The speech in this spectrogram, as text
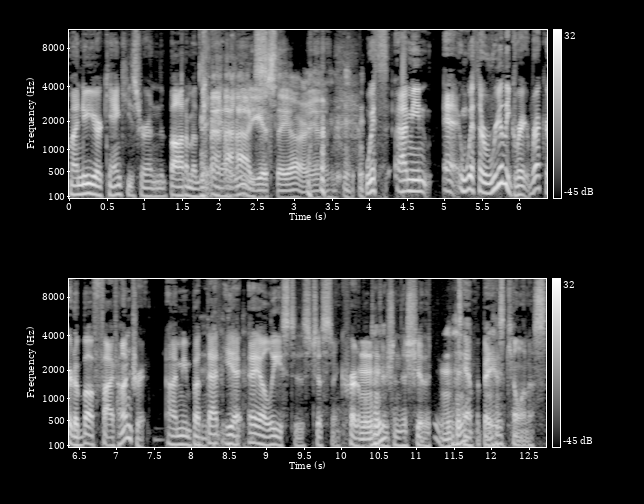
my New York Yankees are in the bottom of the AL East. yes, they are. Yeah. with I mean eh, with a really great record above 500. I mean, but that Mm-hmm. AL East is just an incredible division this year. That Tampa Bay is killing us.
